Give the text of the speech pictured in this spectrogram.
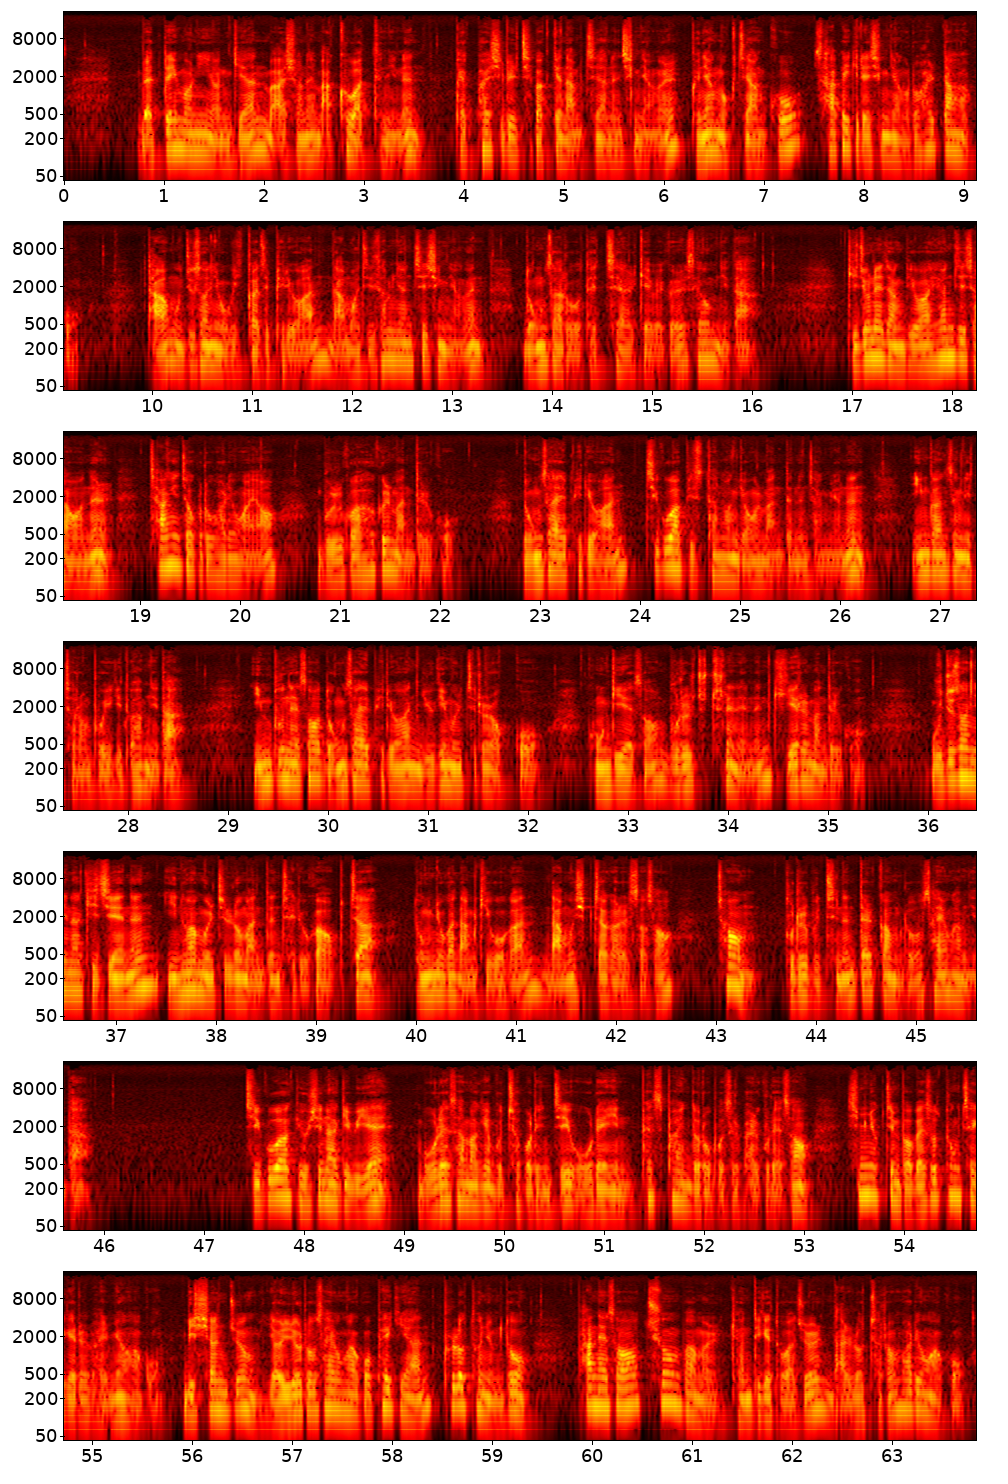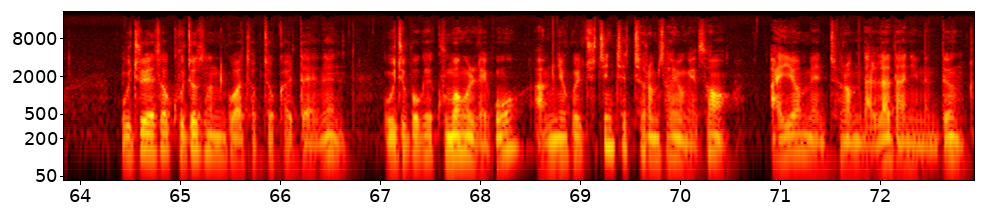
맷 데이먼이 연기한 마션의 마크 와트니는 180일치밖에 남지 않은 식량을 그냥 먹지 않고 400일의 식량으로 할당하고 다음 우주선이 오기까지 필요한 나머지 3년치 식량은 농사로 대체할 계획을 세웁니다. 기존의 장비와 현지 자원을 창의적으로 활용하여 물과 흙을 만들고 농사에 필요한 지구와 비슷한 환경을 만드는 장면은 인간 승리처럼 보이기도 합니다. 인분에서 농사에 필요한 유기물질을 얻고 공기에서 물을 추출해내는 기계를 만들고 우주선이나 기지에는 인화물질로 만든 재료가 없자 동료가 남기고 간 나무 십자가를 써서 처음 불을 붙이는 땔감으로 사용합니다. 지구와 교신하기 위해 모래 사막에 묻혀버린 지 오래인 패스파인더 로봇을 발굴해서 16진법의 소통 체계를 발명하고 미션 중 연료로 사용하고 폐기한 플루토늄도 판에서 추운 밤을 견디게 도와줄 난로처럼 활용하고 우주에서 구조선과 접촉할 때에는 우주복에 구멍을 내고 압력을 추진체처럼 사용해서 아이언맨처럼 날아다니는 등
